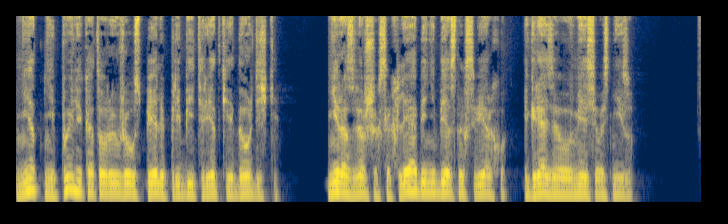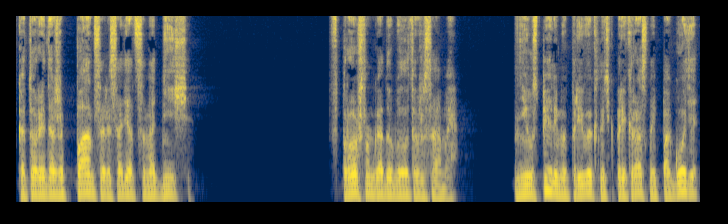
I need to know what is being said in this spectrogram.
Нет ни пыли, которые уже успели прибить редкие дождички, ни развершихся хлябей небесных сверху и грязевого месива снизу, в которые даже панциры садятся на днище. В прошлом году было то же самое. Не успели мы привыкнуть к прекрасной погоде,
